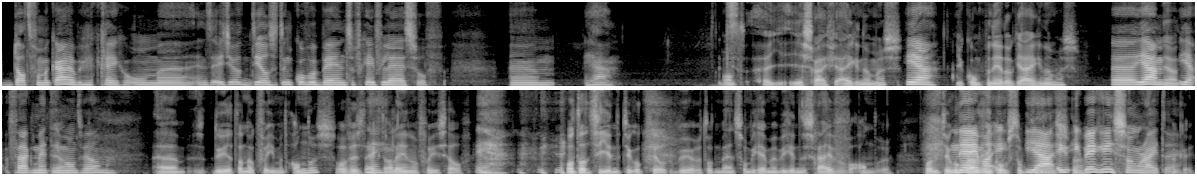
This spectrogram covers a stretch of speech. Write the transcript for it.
dat van elkaar hebben gekregen om, uh, en weet je wat, deel zit een coverband of geef les of, um, ja. Want uh, je, schrijft je eigen nummers? Ja. Je componeert ook je eigen nummers? Uh, ja, ja, ja, vaak met ja. iemand wel. Maar. Um, doe je het dan ook voor iemand anders? Of is het nee. echt alleen nog voor jezelf? Ja. Want dat zie je natuurlijk ook veel gebeuren. Tot mensen op een gegeven moment beginnen te schrijven voor anderen. Wat natuurlijk nee, ook wel een inkomst op Ja, ik, ik, ben geen songwriter. Okay.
